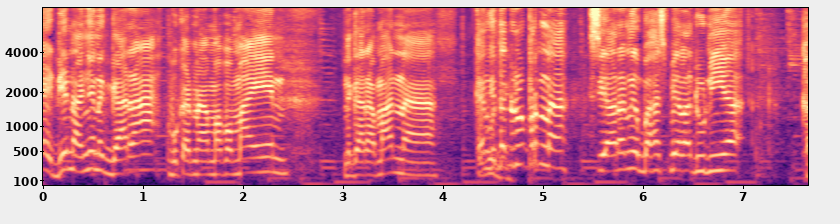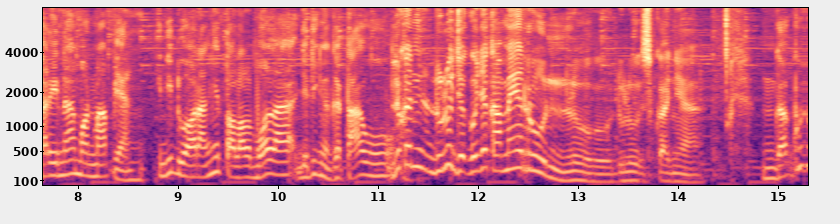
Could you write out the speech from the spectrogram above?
eh dia nanya negara bukan nama pemain. Negara mana? Kan kita dulu pernah siaran ngebahas Piala Dunia. Karina mohon maaf ya Ini dua orangnya tolol bola Jadi nggak tahu Lu kan dulu jagonya Kamerun lu dulu sukanya. Enggak gue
